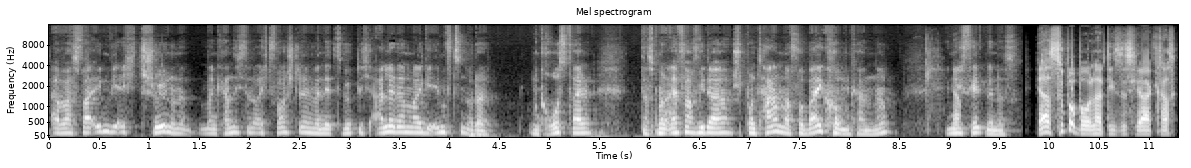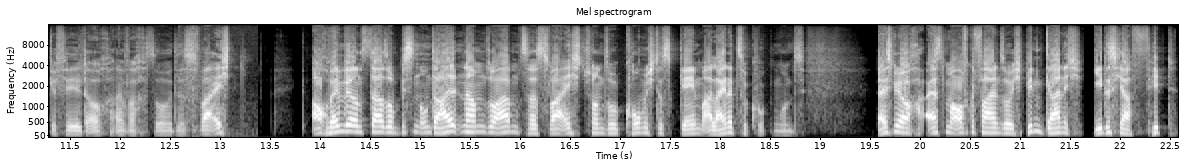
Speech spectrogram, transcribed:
Aber es war irgendwie echt schön und man kann sich dann echt vorstellen, wenn jetzt wirklich alle dann mal geimpft sind oder ein Großteil, dass man einfach wieder spontan mal vorbeikommen kann. Ne? Irgendwie Ja. fehlt mir das. Ja, Super Bowl hat dieses Jahr krass gefehlt, auch einfach so. Das war echt, auch wenn wir uns da so ein bisschen unterhalten haben, so abends, das war echt schon so komisch, das Game alleine zu gucken. Und da ist mir auch erstmal aufgefallen, so, ich bin gar nicht jedes Jahr fit,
